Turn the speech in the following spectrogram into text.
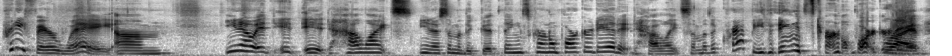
pretty fair way um, you know, it, it, it highlights, you know, some of the good things Colonel Parker did. It highlights some of the crappy things Colonel Parker Right. did.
